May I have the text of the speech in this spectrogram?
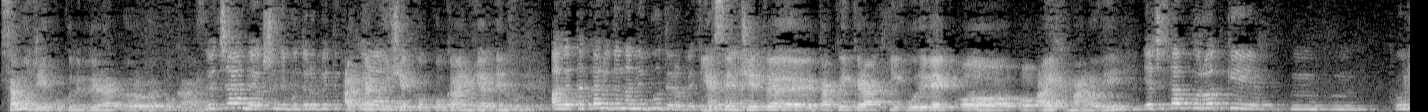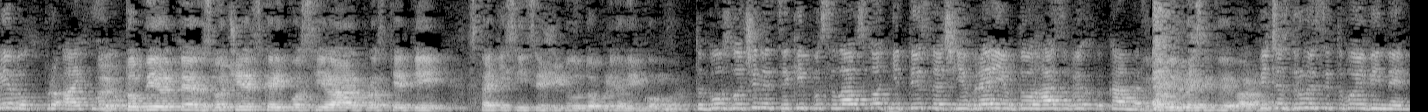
Samozřejmě, pokud nebude robit pokání. Звичайно, якщо не буде робити Ale takový покарання. dělat nebude. Але така людина не буде робити. Jsem покарання. četl eh, takový krátký úryvek o, o Eichmannovi. Я читав короткий м, м, про Eh, Айхмана. To byl ten zločinec, který posílal prostě ty statisíce židů do plynových komor. То був злочинець, який посилав сотні тисяч євреїв до газових камер під час Другої світової війни.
